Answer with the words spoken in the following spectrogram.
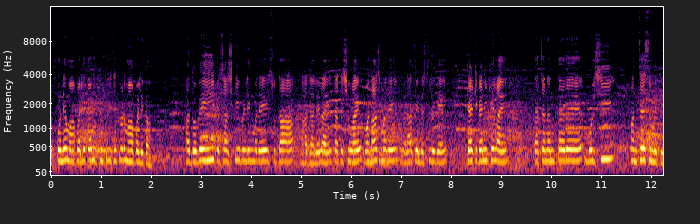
पुणे महापालिका आणि पिंपरी चिंचवड महापालिका हा दोघेही प्रशासकीय बिल्डिंगमध्ये सुद्धा हा झालेला आहे. त्याच्याशिवाय वनाजमध्ये वनाज इंडस्ट्रियल एरिया आहे त्या ठिकाणी केला आहे. त्याच्यानंतर मुळशी पंचायत समिती.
